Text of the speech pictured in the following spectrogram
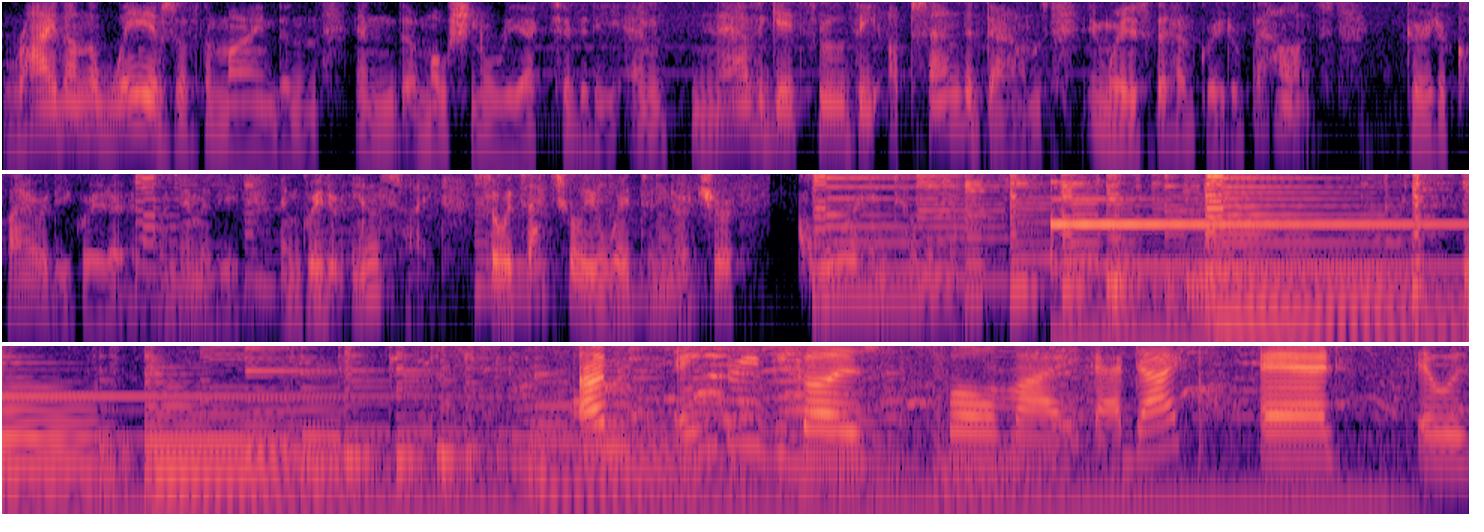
ride on the waves of the mind and, and emotional reactivity and navigate through the ups and the downs in ways that have greater balance, greater clarity, greater equanimity, and greater insight. So it's actually a way to nurture core intelligences. Because, well, my dad died, and it was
